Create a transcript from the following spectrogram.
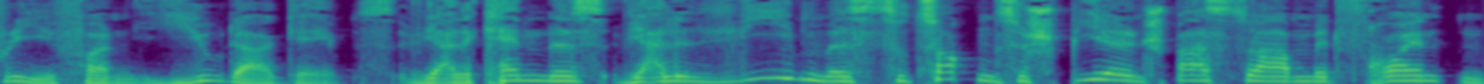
3 von Yuda Games. Wir alle kennen es, wir alle lieben es zu zocken, zu spielen, Spaß zu haben mit Freunden.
